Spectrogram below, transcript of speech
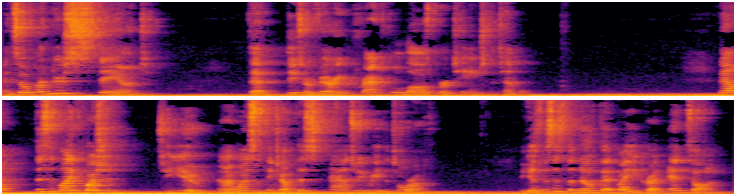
And so understand that these are very practical laws pertaining to the temple. Now, this is my question to you, and I want us to think about this as we read the Torah. Because this is the note that Vayikra ends on.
